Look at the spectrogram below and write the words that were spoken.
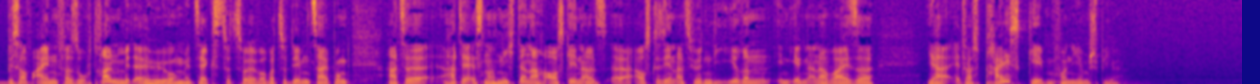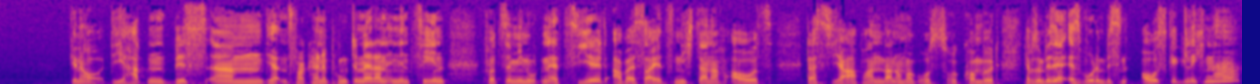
bis auf einen Versuch dran mit Erhöhung mit 6 zu 12, aber zu dem Zeitpunkt hatte, hatte es noch nicht danach ausgehen, als, äh, ausgesehen, als würden die Iren in irgendeiner Weise ja etwas preisgeben von ihrem Spiel. Genau, die hatten bis, ähm, die hatten zwar keine Punkte mehr dann in den 10, 14 Minuten erzielt, aber es sah jetzt nicht danach aus, dass Japan da nochmal groß zurückkommen wird. Ich habe so ein bisschen, es wurde ein bisschen ausgeglichener,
